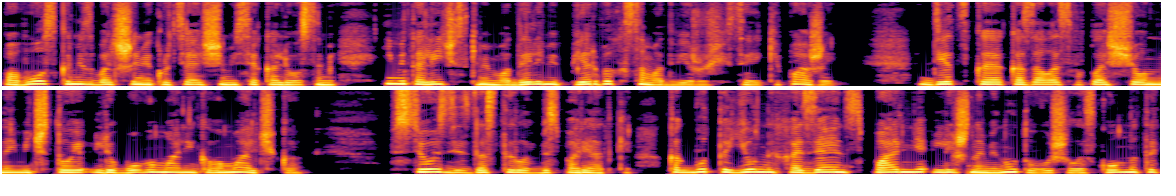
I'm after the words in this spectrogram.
повозками с большими крутящимися колесами и металлическими моделями первых самодвижущихся экипажей. Детская казалась воплощенной мечтой любого маленького мальчика. Все здесь застыло в беспорядке, как будто юный хозяин спальни лишь на минуту вышел из комнаты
